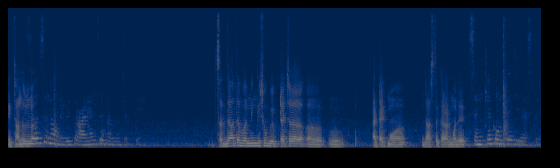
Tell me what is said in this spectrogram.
एक चांदोली रिझर्वचं नाव नाही मी प्राण्यांचं नाव विचारते. सध्या आता बर्निंग इशू बिबट्याच्या अटॅकमुळं जास्त कराडमध्ये. संख्या कोणत्याची जास्त आहे?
